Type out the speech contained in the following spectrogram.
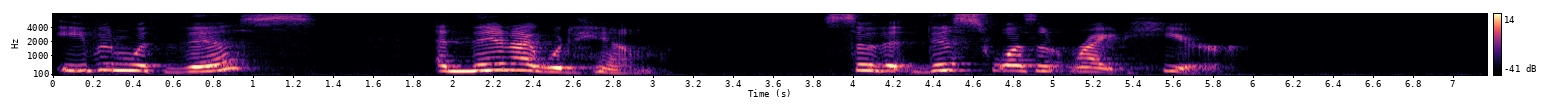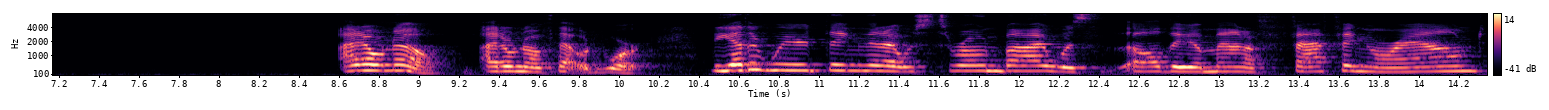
even with this. And then I would hem so that this wasn't right here. I don't know. I don't know if that would work. The other weird thing that I was thrown by was all the amount of faffing around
